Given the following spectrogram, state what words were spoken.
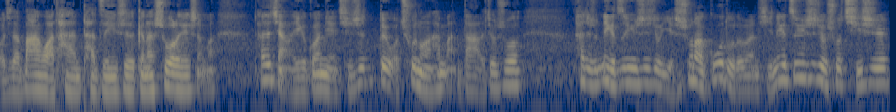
我就在八卦他他咨询师跟他说了些什么，他就讲了一个观点，其实对我触动还蛮大的，就是说他就是那个咨询师就也是说到孤独的问题，那个咨询师就说其实。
